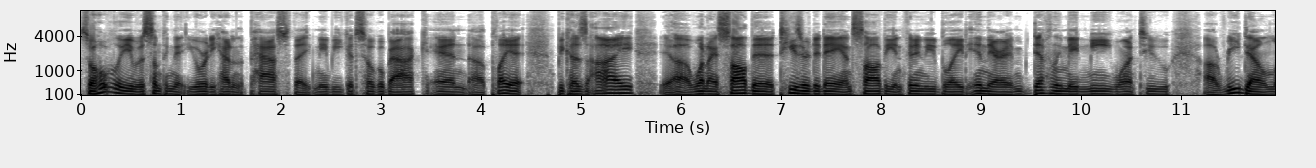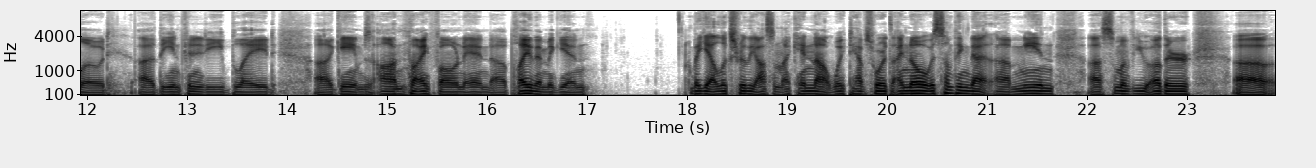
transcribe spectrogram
So hopefully, it was something that you already had in the past that maybe you could still go back and uh, play it. Because I, uh, when I saw the teaser today and saw the Infinity Blade in there, it definitely made me want to uh, re-download uh, the Infinity Blade uh, games on my phone and play them again but yeah, it looks really awesome. I cannot wait to have swords. I know it was something that uh, me and uh, some of you other uh,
